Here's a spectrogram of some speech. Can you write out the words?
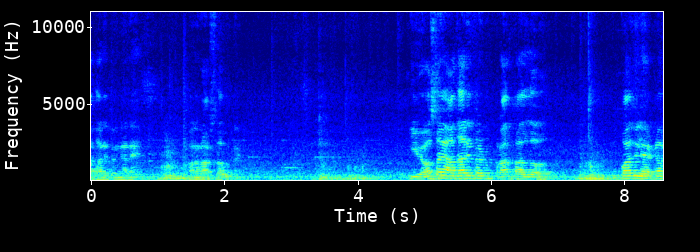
ఆధారితంగానే మన రాష్ట్రాలు ఉన్నాయి. ఈ వ్యవసాయ ఆధారిత ప్రాంతాల్లో ఉపాధి లేక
